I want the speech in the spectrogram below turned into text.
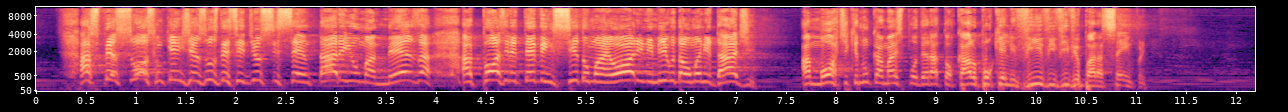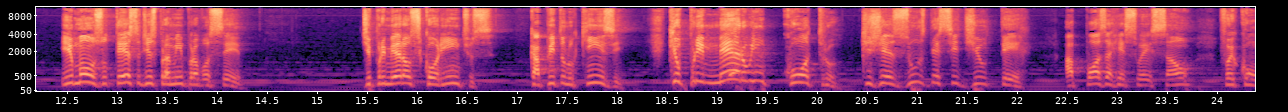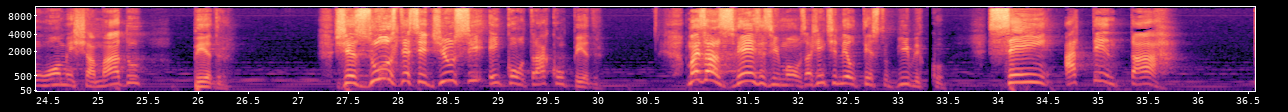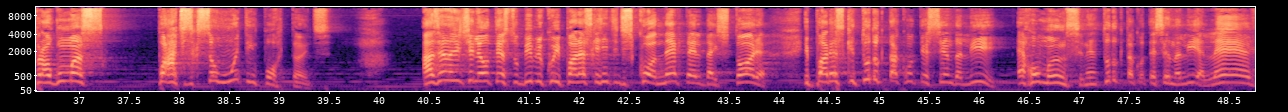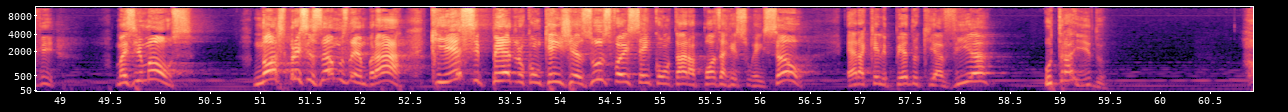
As pessoas com quem Jesus decidiu se sentar em uma mesa após ele ter vencido o maior inimigo da humanidade, a morte que nunca mais poderá tocá-lo, porque ele vive e vive para sempre. Irmãos, o texto diz para mim e para você, de 1 aos Coríntios, capítulo 15, que o primeiro encontro que Jesus decidiu ter após a ressurreição foi com um homem chamado Pedro. Jesus decidiu se encontrar com Pedro. Mas às vezes, irmãos, a gente lê o texto bíblico sem atentar para algumas partes que são muito importantes. Às vezes a gente lê o texto bíblico e parece que a gente desconecta ele da história e parece que tudo que está acontecendo ali é romance, né? Tudo que está acontecendo ali é leve. Mas irmãos, nós precisamos lembrar que esse Pedro com quem Jesus foi se encontrar após a ressurreição, era aquele Pedro que havia o traído.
